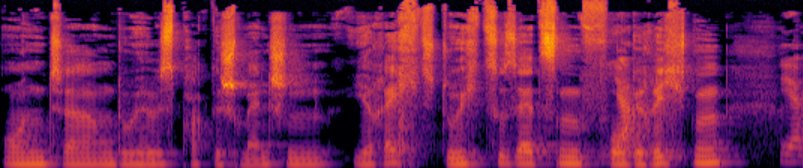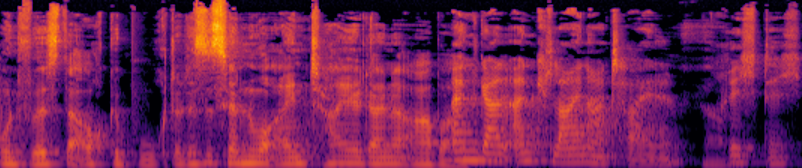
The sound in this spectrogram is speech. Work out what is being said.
und ähm, du hilfst praktisch Menschen, ihr Recht durchzusetzen vor Ja. Gerichten Ja. und wirst da auch gebucht. Das ist ja nur ein Teil deiner Arbeit. Ein, ein kleiner Teil, Ja. richtig.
